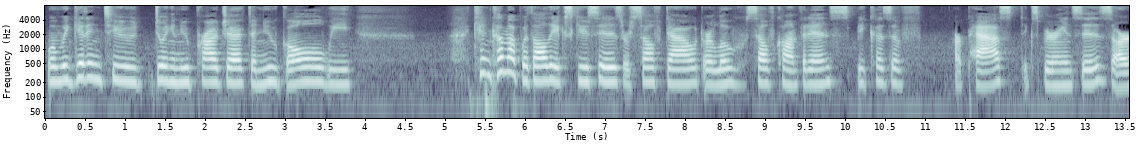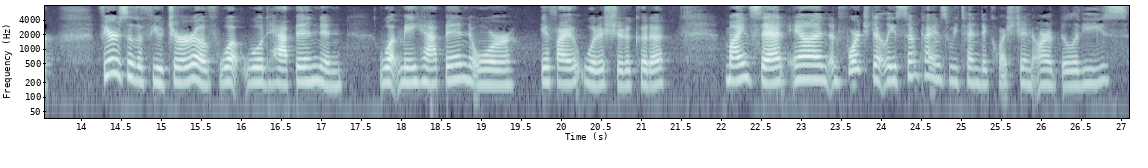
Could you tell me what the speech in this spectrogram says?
when we get into doing a new project, a new goal, we can come up with all the excuses or self doubt or low self confidence because of our past experiences, our fears of the future, of what would happen and what may happen, or if I woulda, shoulda, coulda mindset. And unfortunately, sometimes we tend to question our abilities,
